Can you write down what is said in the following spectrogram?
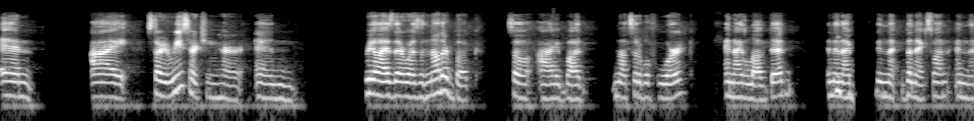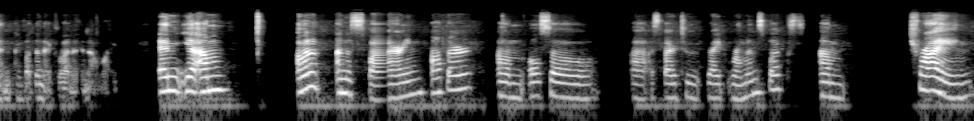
And I started researching her and realized there was another book. So I bought Not Suitable for Work and I loved it. And then I the, ne- the next one and then I bought the next one and I'm like, and yeah, I'm I'm an, an aspiring author. Um, also uh, aspire to write romance books. I'm trying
